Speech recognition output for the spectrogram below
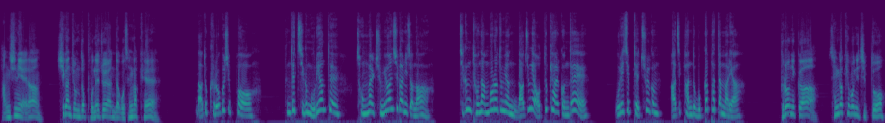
당신이 애랑 시간 좀 더 보내줘야 한다고 생각해. 나도 그러고 싶어. 근데 지금 우리한테 정말 중요한 시간이잖아. 지금 돈 안 벌어두면 나중에 어떻게 할 건데? 우리 집 대출금 아직 반도 못 갚았단 말이야. 그러니까 생각해보니 집도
